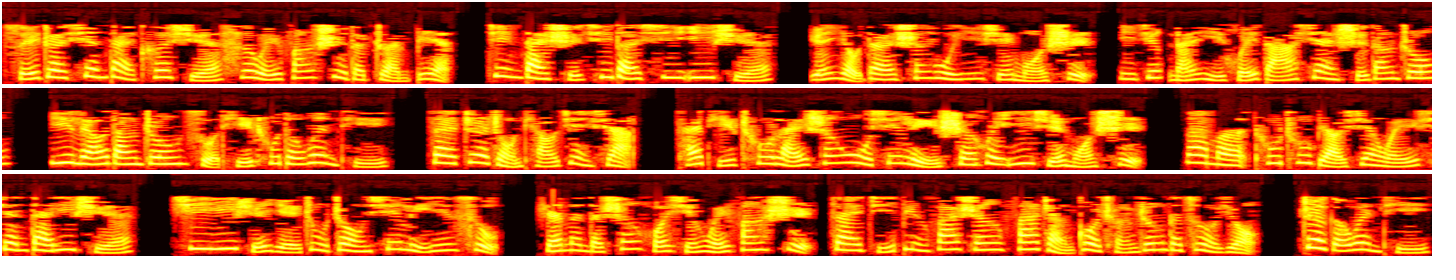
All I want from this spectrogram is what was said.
随着现代科学思维方式的转变，近代时期的西医学原有的生物医学模式已经难以回答现实当中。医疗当中所提出的问题，在这种条件下才提出来生物心理社会医学模式，那么突出表现为现代医学。西医学也注重心理因素，人们的生活行为方式在疾病发生发展过程中的作用。这个问题，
